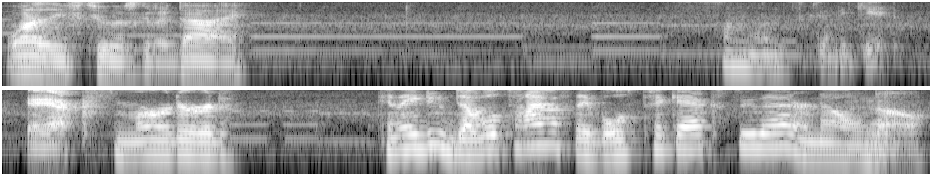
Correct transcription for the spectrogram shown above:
One of these two is gonna die. Someone's gonna get X murdered. Can they do double time if they both pick X through that or no? No.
